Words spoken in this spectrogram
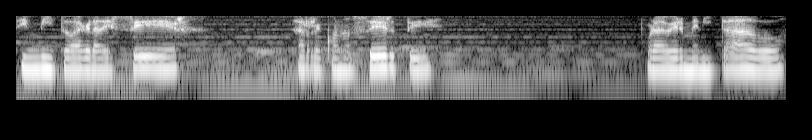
Te invito a agradecer, a reconocerte por haber meditado.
